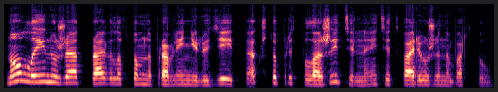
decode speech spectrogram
но Лейн уже отправила в том направлении людей, так что предположительно эти твари уже на борту.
